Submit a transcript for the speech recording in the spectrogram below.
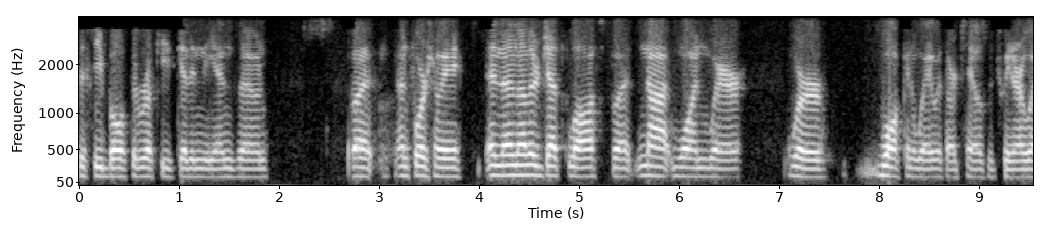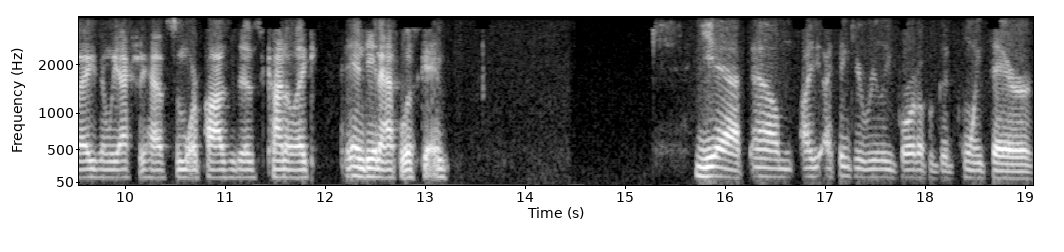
to see both the rookies get in the end zone but unfortunately, and another Jets loss, but not one where we're walking away with our tails between our legs and we actually have some more positives, kind of like the Indianapolis game. Yeah, um, I, I think you really brought up a good point there.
